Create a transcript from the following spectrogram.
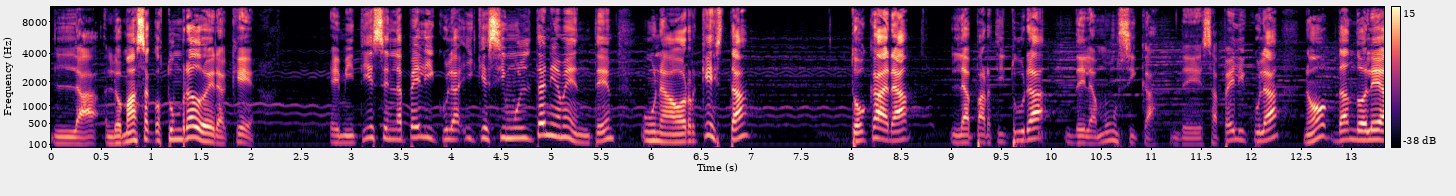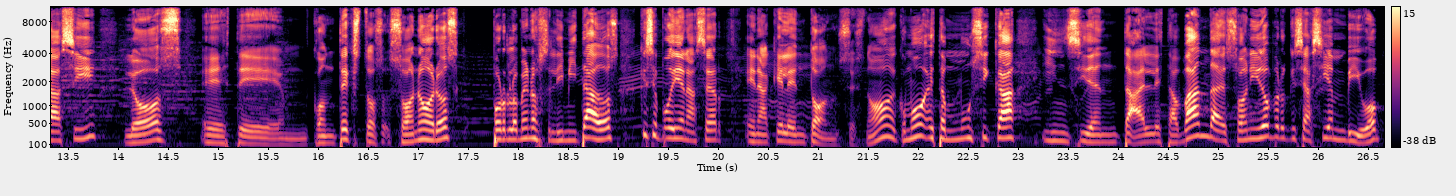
lo más acostumbrado era que emitiesen la película y que simultáneamente una orquesta tocara la partitura de la música de esa película, ¿no? Dándole así los este, contextos sonoros por lo menos limitados que se podían hacer en aquel entonces, ¿no? Como esta música incidental, esta banda de sonido, pero que se hacía en vivo.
